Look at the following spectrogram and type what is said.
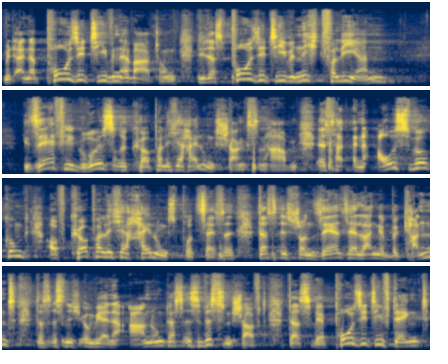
mit einer positiven Erwartung, die das Positive nicht verlieren, sehr viel größere körperliche Heilungschancen haben. Es hat eine Auswirkung auf körperliche Heilungsprozesse. Das ist schon sehr, sehr lange bekannt. Das ist nicht irgendwie eine Ahnung, das ist Wissenschaft. Dass wer positiv denkt,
